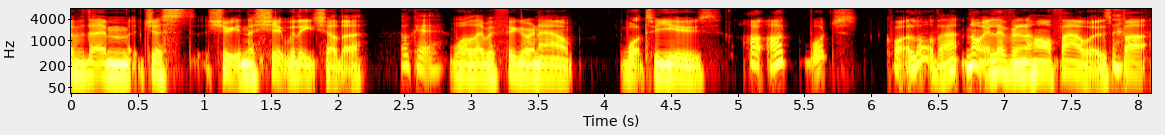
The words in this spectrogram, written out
of them just shooting the shit with each other Okay. while they were figuring out what to use. I, I'd watch quite a lot of that. Not 11 and a half hours, but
